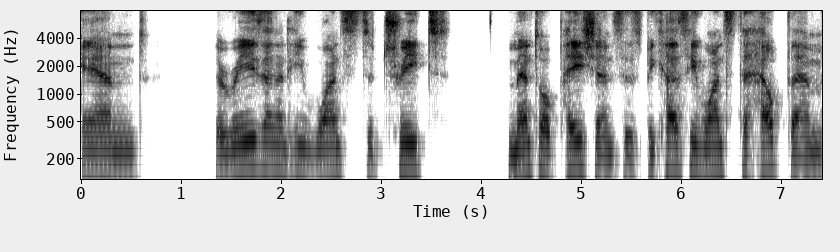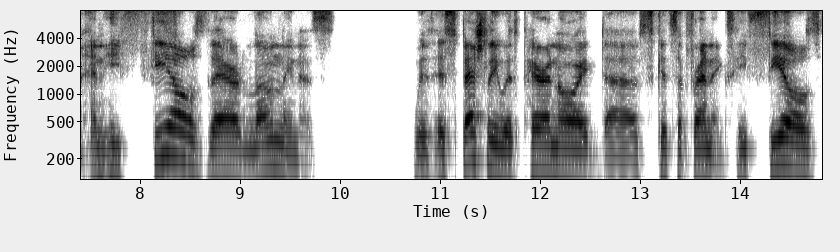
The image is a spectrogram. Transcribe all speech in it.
and the reason that he wants to treat mental patients is because he wants to help them and he feels their loneliness with especially with paranoid uh, schizophrenics he feels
